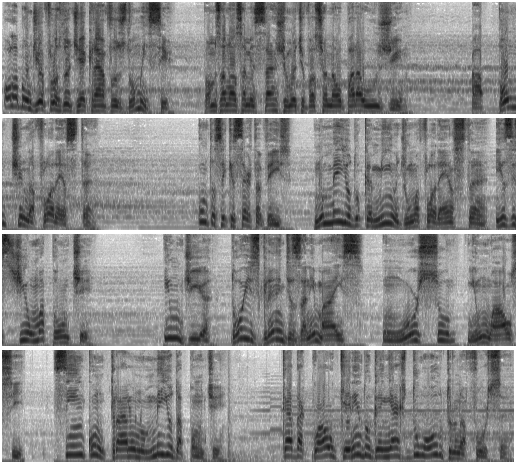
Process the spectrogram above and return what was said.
Olá, bom dia, flor do dia, cravos do amanhecer. Vamos à nossa mensagem motivacional para hoje. A ponte na floresta. Conta-se que certa vez, no meio do caminho de uma floresta, existia uma ponte. E um dia, dois grandes animais, um urso e um alce se encontraram no meio da ponte, cada qual querendo ganhar do outro na força.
